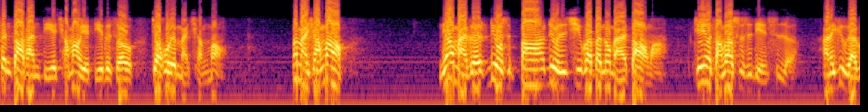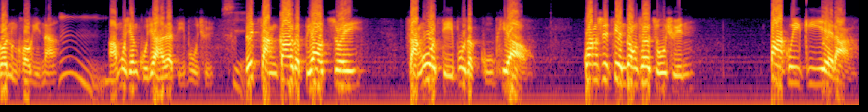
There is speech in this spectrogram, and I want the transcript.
趁大盘跌，强貌也跌的时候，叫会员买强貌。那买强貌，你要买个六十八、六十七块半都买得到嘛？今天又涨到四十点四了，啊，你给改过能可以呢？嗯，啊，目前股价还在底部区，是，所以涨高的不要追。掌握底部的股票，光是电动车族群，大规基业啦，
